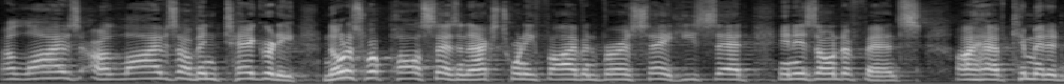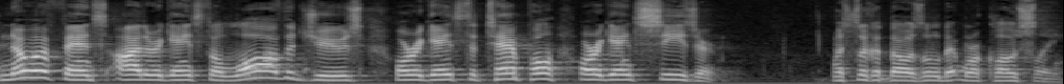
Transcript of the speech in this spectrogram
Our lives are lives of integrity. Notice what Paul says in Acts 25 and verse 8. He said in his own defense, I have committed no offense either against the law of the Jews or against the temple or against Caesar. Let's look at those a little bit more closely.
